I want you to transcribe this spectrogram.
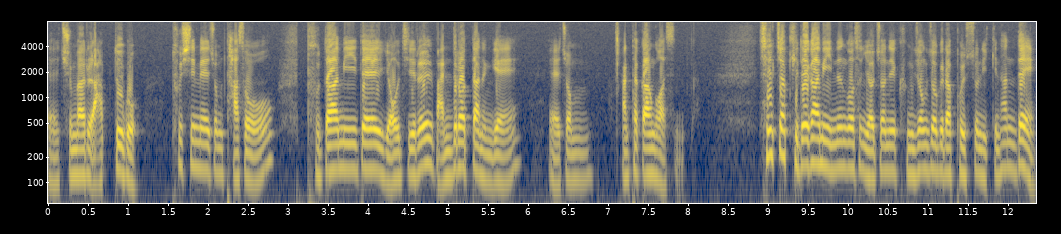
예, 주말을 앞두고 투심에 좀 다소 부담이 될 여지를 만들었다는 게 좀 안타까운 것 같습니다. 실적 기대감이 있는 것은 여전히 긍정적이라 볼 수는 있긴 한데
